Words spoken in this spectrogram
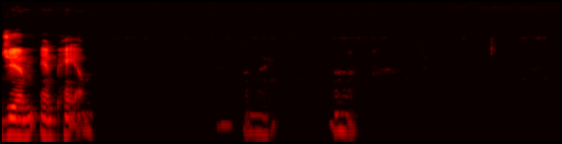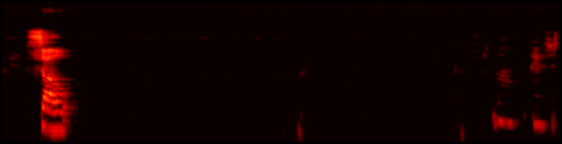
Jim and Pam. So Well, I was just,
